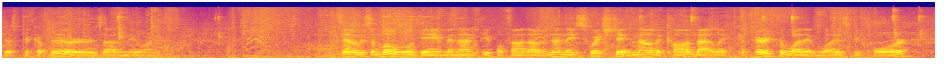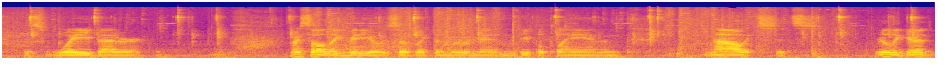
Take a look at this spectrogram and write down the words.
just pick up it, or is that a new one? That was a mobile game, and then people found out, and then they switched it, and now the combat, like compared to what it was before, is way better. I saw like videos of like the movement and people playing, and now it's it's really good.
